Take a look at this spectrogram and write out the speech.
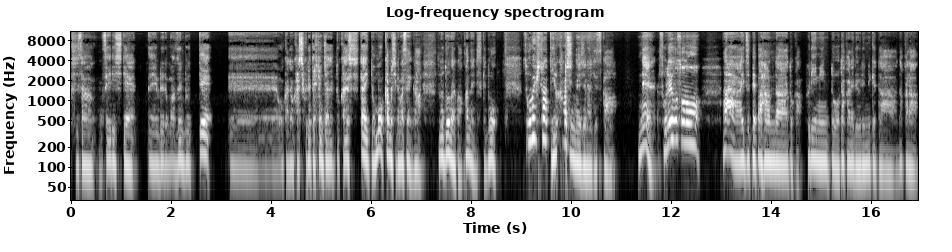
資産整理して、えー、売れるもの全部売って、え、お金を貸してくれた人にちゃんと返したいと思うかもしれませんが、それはどうなるかわかんないんですけど、そういう人だっているかもしれないじゃないですか。ねえそれをその、ああ、あいつペパハンだとか、フリーミントを高値で売り抜けた。だから、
